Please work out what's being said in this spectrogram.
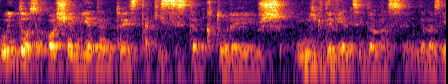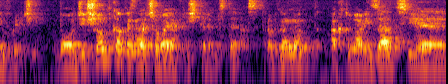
Windows 8.1 to jest taki system, który już nigdy więcej do nas, do nas nie wróci. Bo dziesiątka wyznaczyła jakiś trend teraz, prawda? No, aktualizacje,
